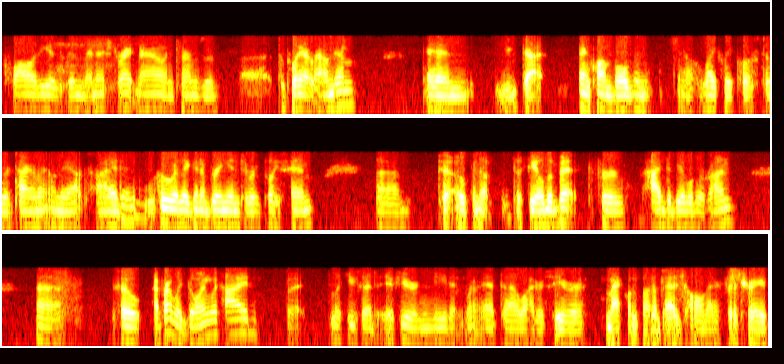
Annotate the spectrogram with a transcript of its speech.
quality is diminished right now in terms of uh, the play around him, and you've got Anquan Boldin, you know, likely close to retirement on the outside, and who are they going to bring in to replace him um, to open up the field a bit for Hyde to be able to run? Uh, so I'm probably going with Hyde, but like you said, if you're needed at uh, wide receiver, Maclin's not a bad call there for a trade.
